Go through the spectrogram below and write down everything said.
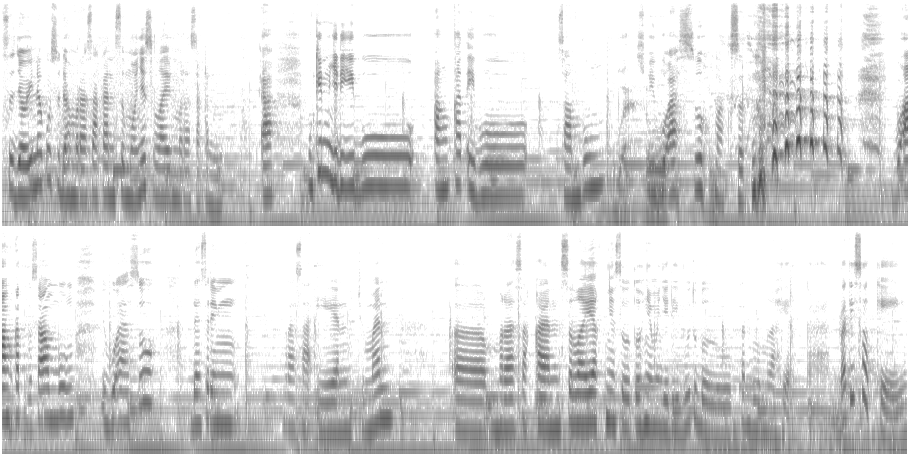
sejauh ini aku sudah merasakan semuanya selain merasakan ah mungkin menjadi ibu angkat, ibu sambung, Ibu asuh. ibu asuh maksudnya. ibu angkat, ibu sambung, ibu asuh udah sering ngerasain, cuman eh, merasakan selayaknya seutuhnya menjadi ibu tuh belum, kan belum melahirkan. But it's okay.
